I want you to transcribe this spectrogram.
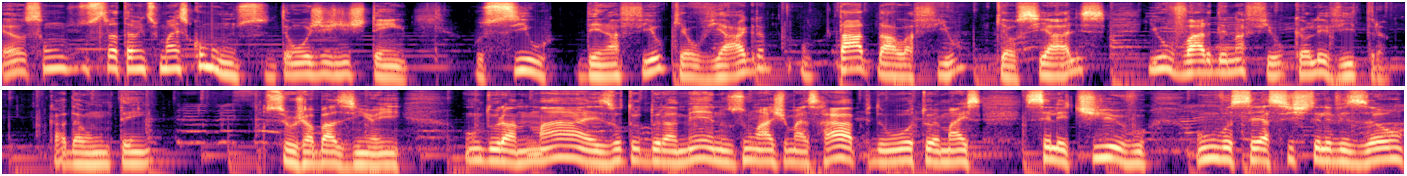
é, são os tratamentos mais comuns. Então hoje a gente tem o sildenafil, que é o Viagra, o tadalafil, que é o Cialis, e o vardenafil, que é o Levitra. Cada um tem o seu jabazinho aí. Um dura mais, outro dura menos, um age mais rápido, o outro é mais seletivo. Um você assiste televisão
